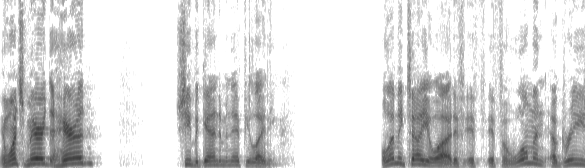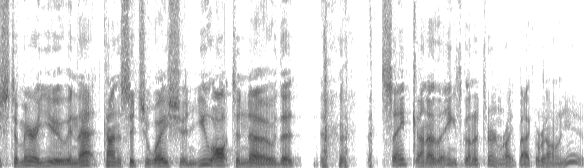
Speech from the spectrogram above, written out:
And once married to Herod, she began to manipulate him. Well, let me tell you what, if, if, if a woman agrees to marry you in that kind of situation, you ought to know that that same kind of thing is going to turn right back around on you.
